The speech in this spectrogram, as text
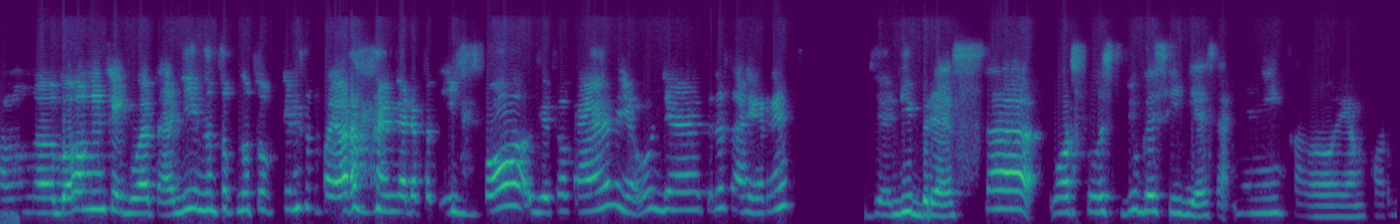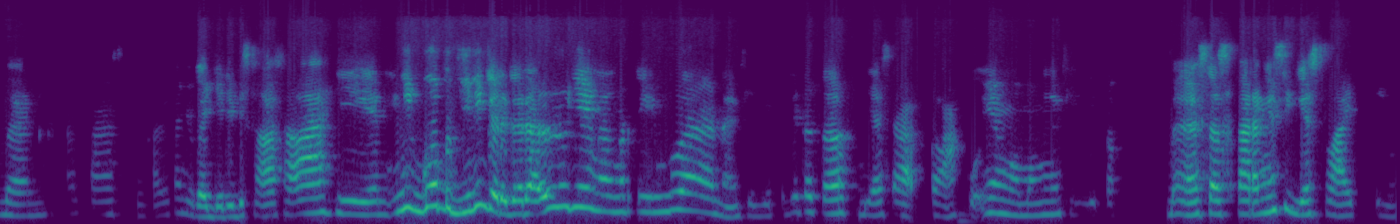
Kalau nggak bohong yang kayak gua tadi nutup nutupin supaya orang lain nggak dapet info gitu kan. Ya udah terus akhirnya jadi berasa worthless juga sih biasanya nih kalau yang korban kenapa sekali kan juga jadi disalah-salahin ini gue begini gara-gara lu nya yang nggak ngertiin gue nah kayak gitu dia tetap biasa pelakunya ngomongnya kayak gitu bahasa sekarangnya sih gaslighting.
